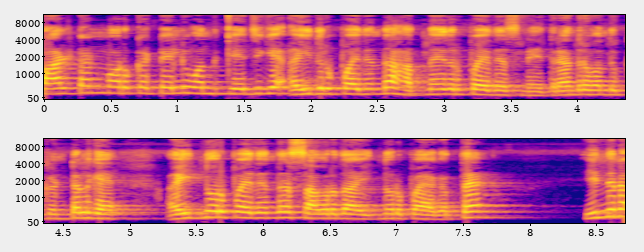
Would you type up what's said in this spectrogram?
ಪಾಲ್ಟನ್ ಮಾರುಕಟ್ಟೆಯಲ್ಲಿ ಒಂದು ಕೆ ಜಿಗೆ ಐದು ರೂಪಾಯಿದಿಂದ ಹದಿನೈದು ರೂಪಾಯಿ ಇದೆ ಸ್ನೇಹಿತರೆ. ಅಂದರೆ ಒಂದು ಕ್ವಿಂಟಲ್ಗೆ ಐದುನೂರು ರೂಪಾಯಿದಿಂದ ಸಾವಿರದ ಐದುನೂರು ರೂಪಾಯಿ ಆಗುತ್ತೆ. ಇಂದಿನ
